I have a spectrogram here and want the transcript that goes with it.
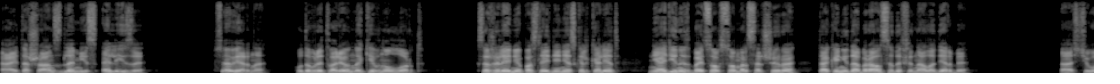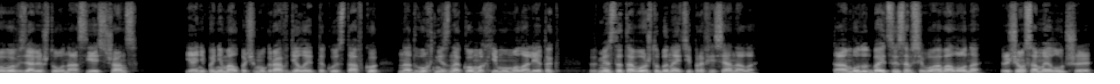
А это шанс для мисс Элизы. Все верно, удовлетворенно кивнул лорд. К сожалению, последние несколько лет ни один из бойцов Сомерсетшира так и не добрался до финала дерби. А с чего вы взяли, что у нас есть шанс? Я не понимал, почему граф делает такую ставку на двух незнакомых ему малолеток, вместо того, чтобы найти профессионала. Там будут бойцы со всего Авалона, причем самые лучшие,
